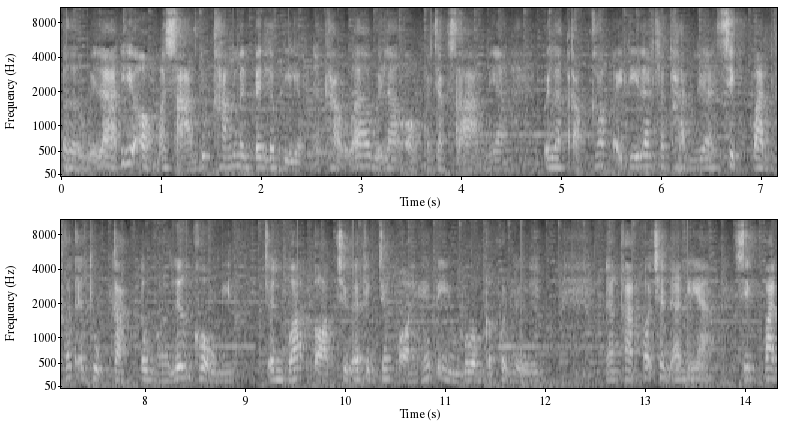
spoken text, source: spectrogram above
เออเวลาที่ออกมาศาลทุกครั้งมันเป็นระเบียบนะคะว่าเวลาออกมาจากศาลเนี่ยเวลากลับเข้าไปที่ราชทัณฑ์เนี่ยสิบวันเขาจะถูกกักตัวเรื่องโควิดจนว่าปลอดเชื้อถึงจะปล่อยให้ไปอยู่รวมกับคนอื่น นะคะ เพราะฉะนั้นเนี่ยสิบวัน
